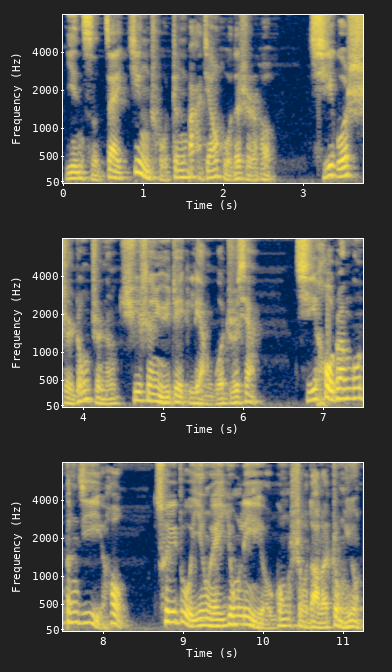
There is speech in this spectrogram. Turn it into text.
因此，在晋楚争霸江湖的时候，齐国始终只能屈身于这两国之下。齐后庄公登基以后，崔杼因为拥立有功受到了重用，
